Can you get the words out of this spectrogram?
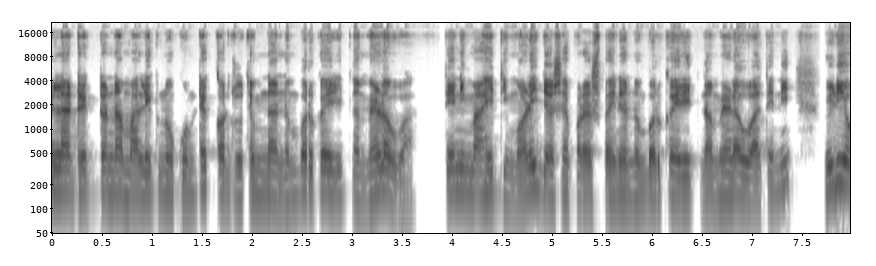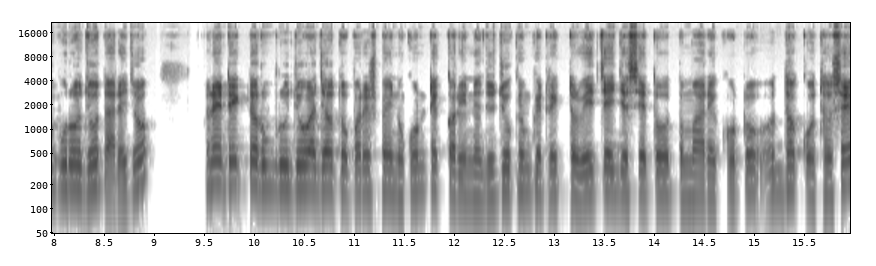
પહેલાં ટ્રેક્ટરના માલિકનો કોન્ટેક કરજો, તેમના નંબર કઈ રીતના મેળવવા, તેની માહિતી મળી જશે. પરેશભાઈના નંબર કઈ રીતના મેળવવા, તેની વીડિયો પૂરો જોતા રહેજો. અને ટ્રેક્ટર રૂબરૂ જોવા જાવ તો પરેશભાઈનો કોન્ટેક કરીને જોજો કેમ કે ટ્રેક્ટર વેચાઈ જશે તો તમારે ખોટો ધક્કો થશે.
